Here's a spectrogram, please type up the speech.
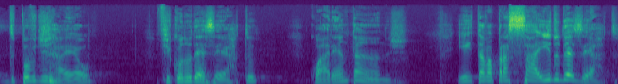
do povo de Israel ficou no deserto 40 anos. E ele estava para sair do deserto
